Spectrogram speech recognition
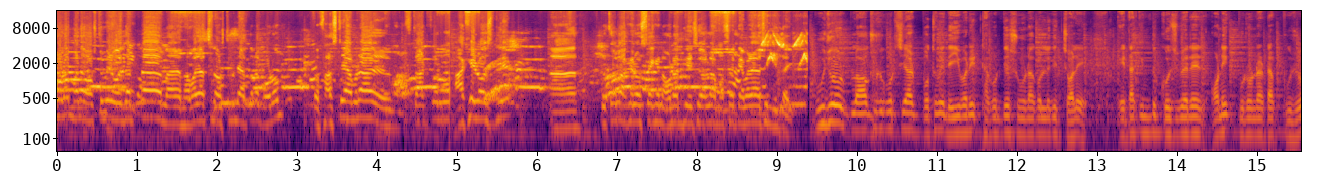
গরম মানে অষ্টমীর ওয়েদারটা ভাবা যাচ্ছে না অষ্টমীতে এতটা গরম। তো ফার্স্টে আমরা স্টার্ট করব আখের রস দিয়ে। তো চলো আখের রসটা এখানে অর্ডার দিয়েছি আমরা আমার সাথে ক্যামেরা আছে নিতাই। পুজোর ব্লগ শুরু করছি আর প্রথমে দেইবাড়ির ঠাকুর দিয়ে শুরু না করলে কি চলে? এটা কিন্তু কোচবিহারের অনেক পুরনো একটা পুজো।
